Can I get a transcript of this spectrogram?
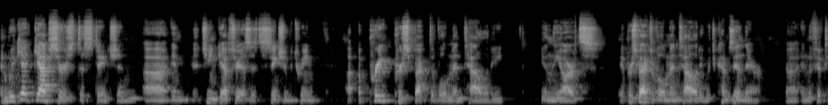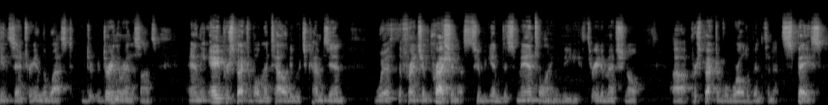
And we get Gebser's distinction. Uh, in Jean Gebser has a distinction between a, a pre-perspectival mentality in the arts a perspectival mentality which comes in there uh, in the 15th century in the West during the Renaissance, and the aperspectival mentality which comes in with the French Impressionists who begin dismantling the three-dimensional uh, perspectival world of infinite space,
